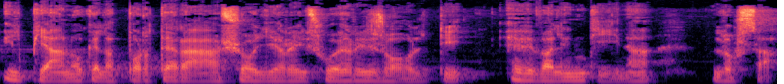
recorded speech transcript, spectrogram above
il piano che la porterà a sciogliere i suoi risolti e Valentina lo sa.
